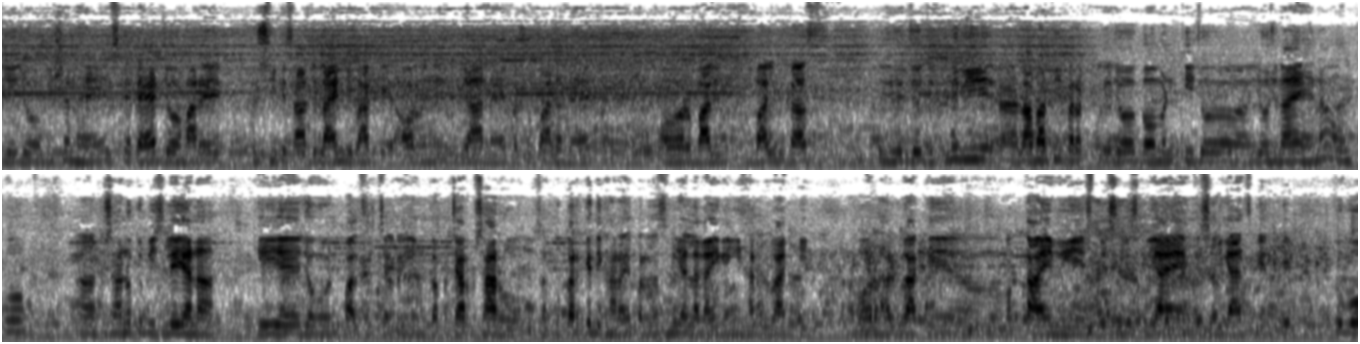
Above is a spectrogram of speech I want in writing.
ये जो मिशन है, इसके तहत जो हमारे कृषि के साथ जो लाइन विभाग के और उद्यान है, पशुपालन है और बाल बाल विकास जो जितनी भी लाभार्थी परक जो गवर्नमेंट की जो योजनाएँ हैं ना, उनको किसानों के बीच ले जाना कि ये जो गवर्नमेंट पॉलिसी चल रही है, उनका प्रचार प्रसार हो, सबको करके दिखाना है, प्रदर्शनियाँ लगाई गई हैं हर विभाग की। और हर विभाग के वक्ता आए हुए हैं स्पेशलिस्ट भी आए हैं कृषि विज्ञान केंद्र के। तो वो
